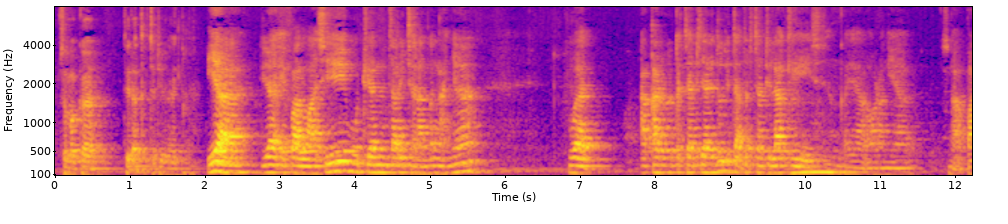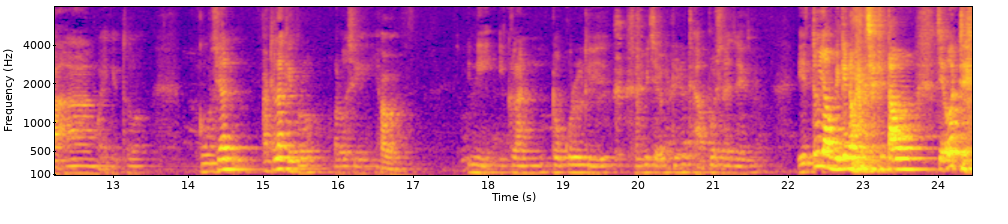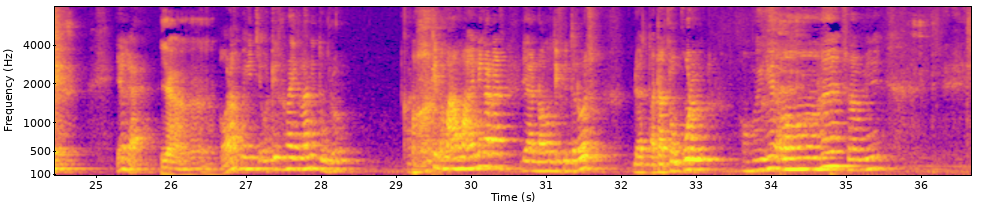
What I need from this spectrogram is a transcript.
semoga tidak terjadi lagi. Iya dia evaluasi kemudian mencari jalan tengahnya buat agar kejadian itu tidak terjadi lagi. Kayak orang yang nggak paham kayak gitu. Kemudian ada lagi bro yang apa? ini iklan dokul di Shopee COD itu dihapus aja itu. Itu yang bikin orang jadi tahu COD ya enggak ya orang pengen COD karena iklan itu bro. Karena mungkin emak-emak ini karena dia nonton TV terus lihat ada tukul. Oh ini oh eh suami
